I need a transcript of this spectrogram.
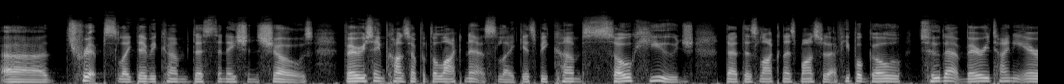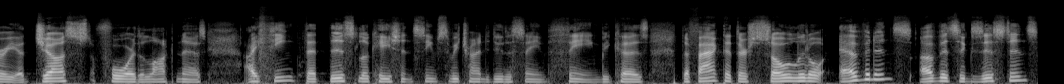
uh, trips, like they become destination shows. Very same concept with the Loch Ness. Like it's become so huge that this Loch Ness monster that people go to that very tiny area just for the Loch Ness. I think that this location seems to be trying to do the same thing because the fact that there's so little evidence of its existence,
